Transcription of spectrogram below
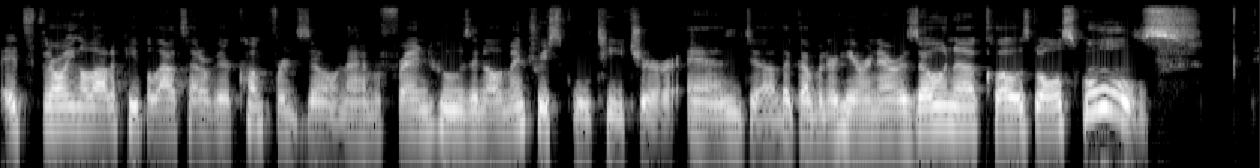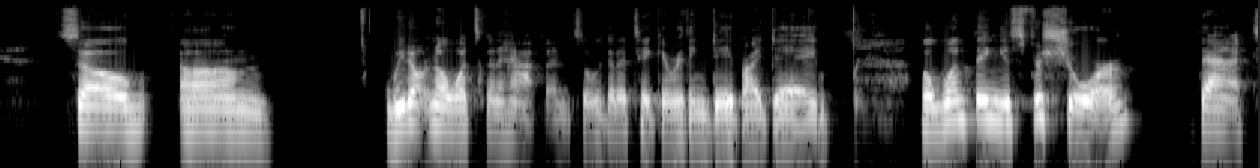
it's throwing a lot of people outside of their comfort zone. I have a friend who's an elementary school teacher, and uh, the governor here in Arizona closed all schools. So, um, we don't know what's going to happen. So we got to take everything day by day. But one thing is for sure that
